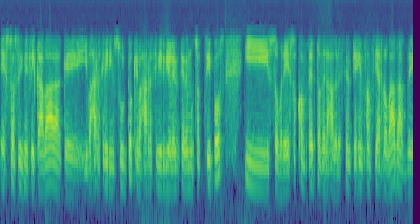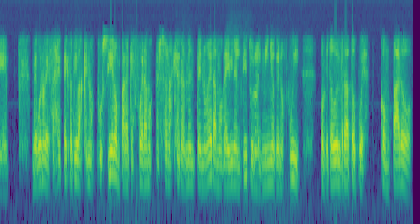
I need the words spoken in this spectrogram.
eso significaba que ibas a recibir insultos, que ibas a recibir violencia de muchos tipos, y sobre esos conceptos de las adolescencias e infancias robadas, de, de bueno, de esas expectativas que nos pusieron para que fuéramos personas que realmente no éramos, de ahí viene el título, El niño que no fui, porque todo el rato pues comparo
